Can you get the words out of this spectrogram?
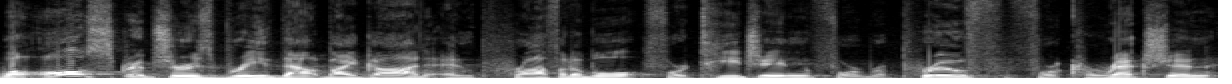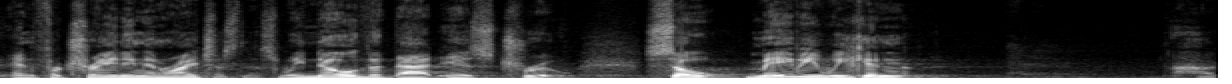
While all scripture is breathed out by God and profitable for teaching, for reproof, for correction, and for training in righteousness, we know that that is true. So maybe we can, uh,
